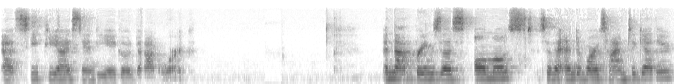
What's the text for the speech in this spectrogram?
at cpisandiego.org. And that brings us almost to the end of our time together.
